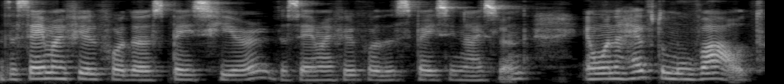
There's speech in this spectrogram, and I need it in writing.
the same I feel for the space here, the same I feel for the space in Iceland. And when I have to move out,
